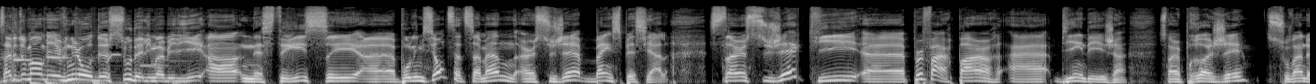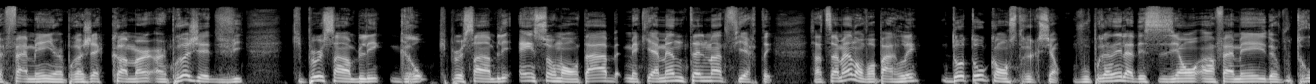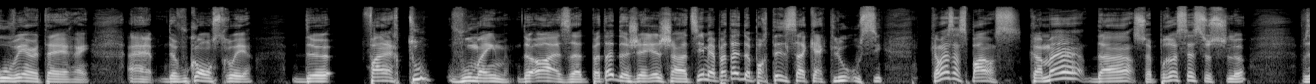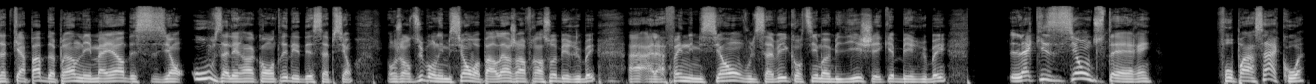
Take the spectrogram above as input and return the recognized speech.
Salut tout le monde, bienvenue au-dessous de l'immobilier en Estrie. C'est euh, pour l'émission de cette semaine un sujet bien spécial. C'est un sujet qui euh, peut faire peur à bien des gens. C'est un projet souvent de famille, un projet commun, un projet de vie qui peut sembler gros, qui peut sembler insurmontable, mais qui amène tellement de fierté. Cette semaine, on va parler d'autoconstruction. Vous prenez la décision en famille de vous trouver un terrain, euh, de vous construire, de faire tout vous-même, de A à Z. Peut-être de gérer le chantier, mais peut-être de porter le sac à clous aussi. Comment ça se passe? Comment, dans ce processus-là, vous êtes capable de prendre les meilleures décisions ou vous allez rencontrer des déceptions? Aujourd'hui, pour l'émission, on va parler à Jean-François Bérubé. À, la fin de l'émission, vous le savez, courtier immobilier chez Équipe Bérubé. L'acquisition du terrain, faut penser à quoi?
